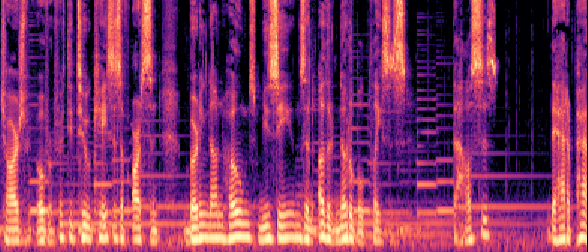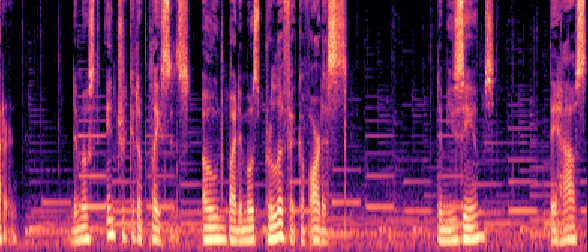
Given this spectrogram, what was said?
Charged with over 52 cases of arson, burning down homes, museums, and other notable places. The houses? They had a pattern. The most intricate of places, owned by the most prolific of artists. The museums? They housed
